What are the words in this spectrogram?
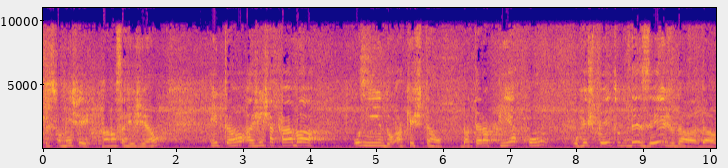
Principalmente na nossa região. Então a gente acaba unindo a questão da terapia com o respeito do desejo da, da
